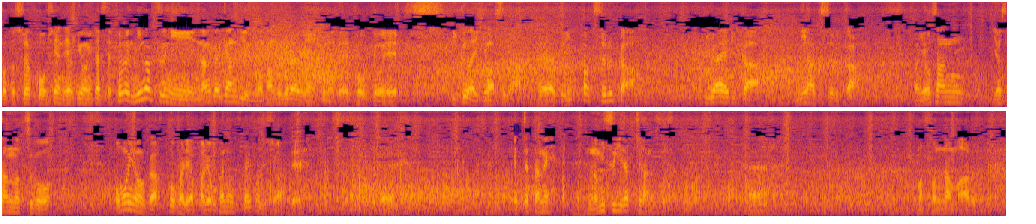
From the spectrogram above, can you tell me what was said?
今年は甲子園で野球を満たして、それ2月に南海キャンディーズの単独ライブに行くので、東京へ行くは行きますが、えーと、1泊するか、日帰りか、2泊するか、まあ、予算、予算の都合、思いのほか福岡でやっぱりお金を使い込んでしまって、えー、やっちゃったね。飲みすぎだっていう話ですけどね。えー、まあそんなんもあるので、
